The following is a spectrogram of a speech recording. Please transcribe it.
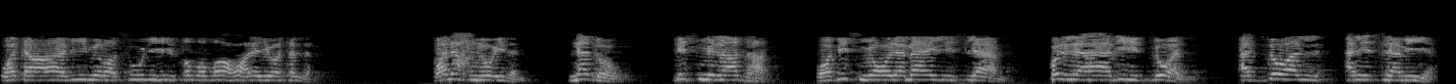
وتعاليم رسوله صلى الله عليه وسلم. ونحن إذا ندعو باسم الأزهر وباسم علماء الإسلام كل هذه الدول الدول الإسلامية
